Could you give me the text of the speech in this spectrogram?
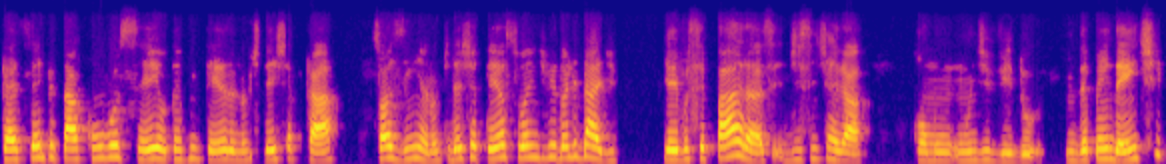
quer sempre estar com você o tempo inteiro, não te deixa ficar sozinha, não te deixa ter a sua individualidade. E aí você para de se enxergar como um indivíduo independente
